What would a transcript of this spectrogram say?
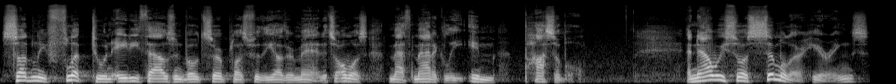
suddenly flipped to an 80,000 vote surplus for the other man. It's almost mathematically impossible. And now we saw similar hearings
